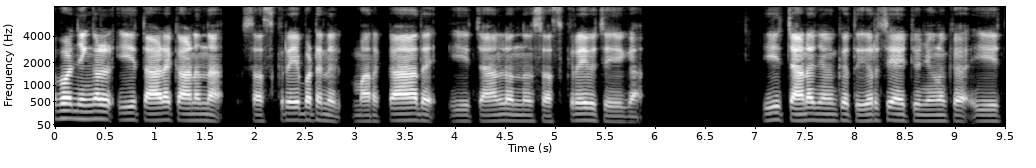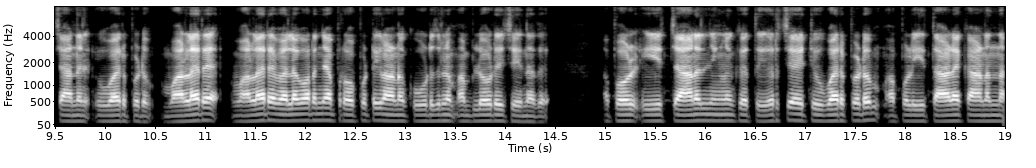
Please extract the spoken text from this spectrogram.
അപ്പോൾ നിങ്ങൾ ഈ താഴെ കാണുന്ന സബ്സ്ക്രൈബ് ബട്ടണിൽ മറക്കാതെ ഈ ചാനൽ ഒന്ന് സബ്സ്ക്രൈബ് ചെയ്യുക. ഈ ചാനൽ ഞങ്ങൾക്ക് തീർച്ചയായിട്ടും ഞങ്ങൾക്ക് ഈ ചാനൽ ഉപകാരപ്പെടും. വളരെ വളരെ വില കുറഞ്ഞ പ്രോപ്പർട്ടികളാണ് കൂടുതലും അപ്ലോഡ് ചെയ്യുന്നത്. അപ്പോൾ ഈ ചാനൽ നിങ്ങൾക്ക് തീർച്ചയായിട്ടും ഉപകാരപ്പെടും. അപ്പോൾ ഈ താഴെ കാണുന്ന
